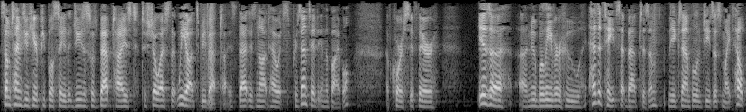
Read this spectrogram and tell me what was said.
Sometimes you hear people say that Jesus was baptized to show us that we ought to be baptized. That is not how it's presented in the Bible. Of course, if there is a, a new believer who hesitates at baptism, the example of Jesus might help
